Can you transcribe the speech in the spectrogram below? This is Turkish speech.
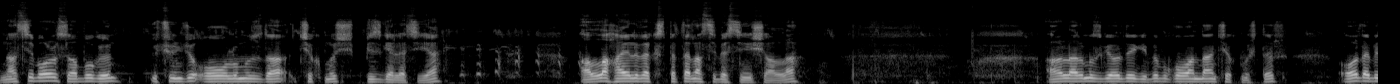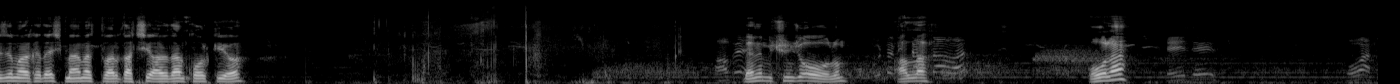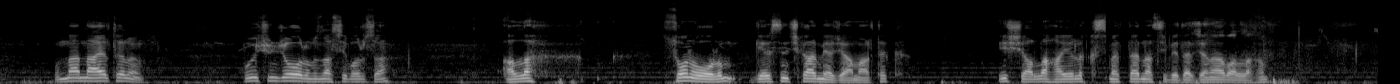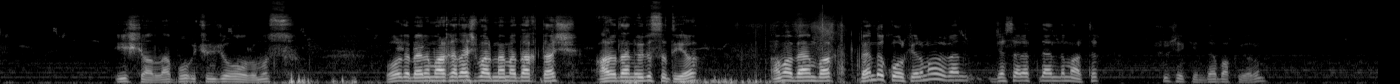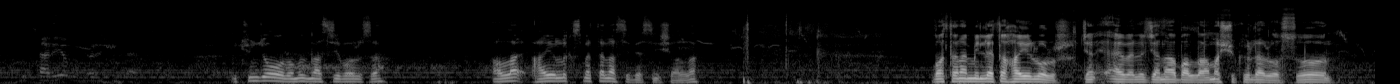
Nasip olursa bugün üçüncü oğlumuz da çıkmış biz gelesiye. Allah hayırlı ve kısmetler nasip etsin inşallah. Arılarımız gördüğü gibi bu kovandan çıkmıştır. Orada bizim arkadaş Mehmet var kaçıyor arıdan korkuyor. Abi Benim üçüncü oğlum. Allah-. Oğlan Değil değil. Var. bundan Nail Tılın. Bu üçüncü oğlumuz nasip olursa. Allah son oğlum gerisini çıkarmayacağım artık. İnşallah hayırlı kısmetler nasip eder Cenab-ı Allah'ım. İnşallah bu üçüncü oğlumuz. Orada benim arkadaş var Mehmet Aktaş. Aradan ödü sıtıyor. Ama ben bak ben de korkuyorum ama ben cesaretlendim artık. Şu şekilde bakıyorum. Bu. Üçüncü oğlumuz nasip olursa. Allah hayırlı kısmetler nasip etsin inşallah. Vatana millete hayırlı olur. Evvela Cenab-ı Allah'ıma şükürler olsun.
